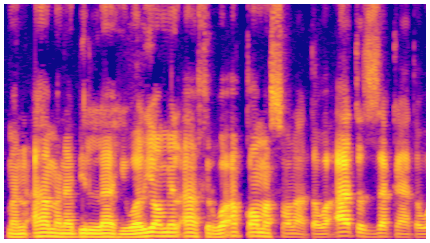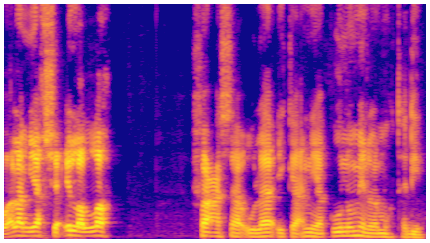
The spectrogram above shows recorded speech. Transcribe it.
man amana billahi wal yawmil akhir wa aqama salata wa ata zakata wa lam yakhsha illallah fa'asa ulaika an yakunu minal muhtadin.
